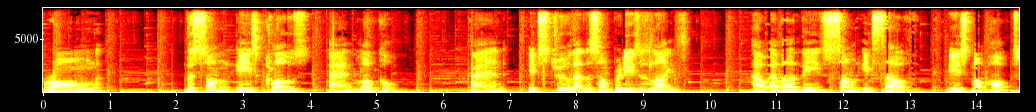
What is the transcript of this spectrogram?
Wrong. The Sun is close and local. And it's true that the Sun produces light. However, the Sun itself is not hot.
